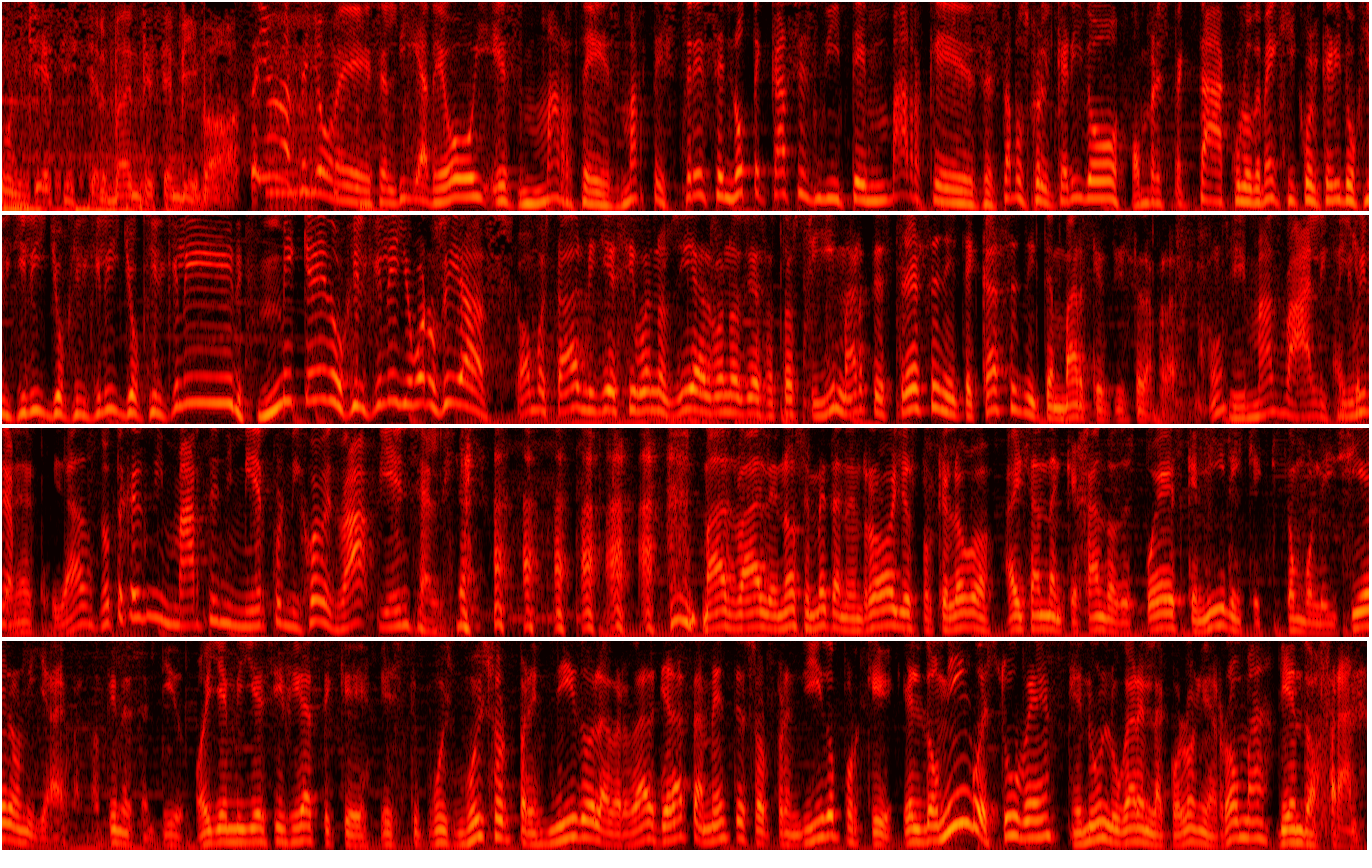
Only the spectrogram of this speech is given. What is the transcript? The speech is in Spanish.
con Jesse Cervantes en vivo. Señoras, señores, el día de hoy es martes, martes 13, no te cases ni te embarques. Estamos con el querido hombre espectáculo de México, el querido Gilgilillo, Gilgilillo, Gilgilín. Mi querido Gilgilillo, buenos días. ¿Cómo estás, mi Jessy? Buenos días, buenos días a todos. Sí, martes 13, ni te cases ni te embarques, dice la frase, ¿no? Sí, más vale, Hay Gil. que Mira, tener cuidado. no te cases ni martes, ni miércoles, ni jueves, va, piénsale. Más vale, no se metan en rollos porque luego ahí se andan quejando después, que miren, cómo le hicieron y ya, no tiene sentido. Oye, mi Jessy, fíjate que este, pues muy sorprendido, la verdad, gratamente sorprendido porque el domingo estuve en un lugar en la colonia Roma viendo a Fran.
